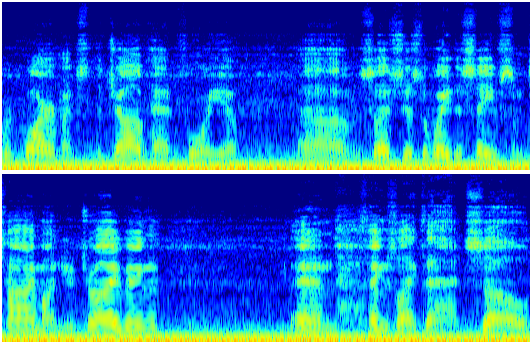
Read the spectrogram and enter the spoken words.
requirements the job had for you. Um, so it's just a way to save some time on your driving and things like that. So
